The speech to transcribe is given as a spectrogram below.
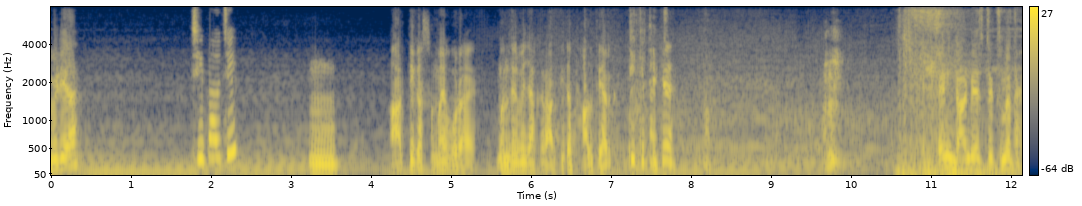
सबकी बिटिया? जी बाबूजी। जी आरती का समय हो रहा है। मंदिर में जाकर आरती का थाल तैयार कर। ठीक है ठीक है? हाँ। इन डांडे स्टिक्स में था।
